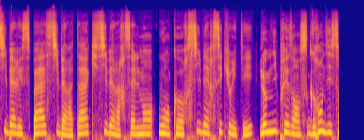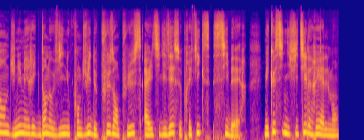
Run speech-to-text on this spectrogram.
Cyberespace, cyberattaque, cyberharcèlement ou encore cybersécurité, l'omniprésence grandissante du numérique dans nos vies nous conduit de plus en plus à utiliser ce préfixe cyber. Mais que signifie-t-il réellement?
